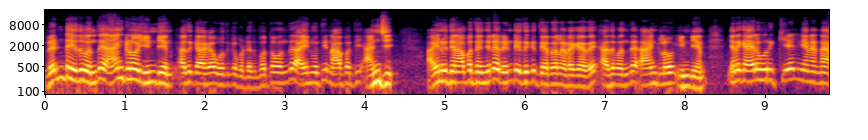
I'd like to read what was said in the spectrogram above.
ரெண்டு இது வந்து ஆங்கிலோ இந்தியன் அதுக்காக ஒதுக்கப்பட்டது. மொத்தம் வந்து ஐநூற்றி நாற்பத்தி அஞ்சு. ஐநூற்றி நாற்பத்தஞ்சில் ரெண்டு இதுக்கு தேர்தல் நடக்காது. அது வந்து ஆங்கிலோ இந்தியன். எனக்கு அதில் ஒரு கேள்வி என்னென்னா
